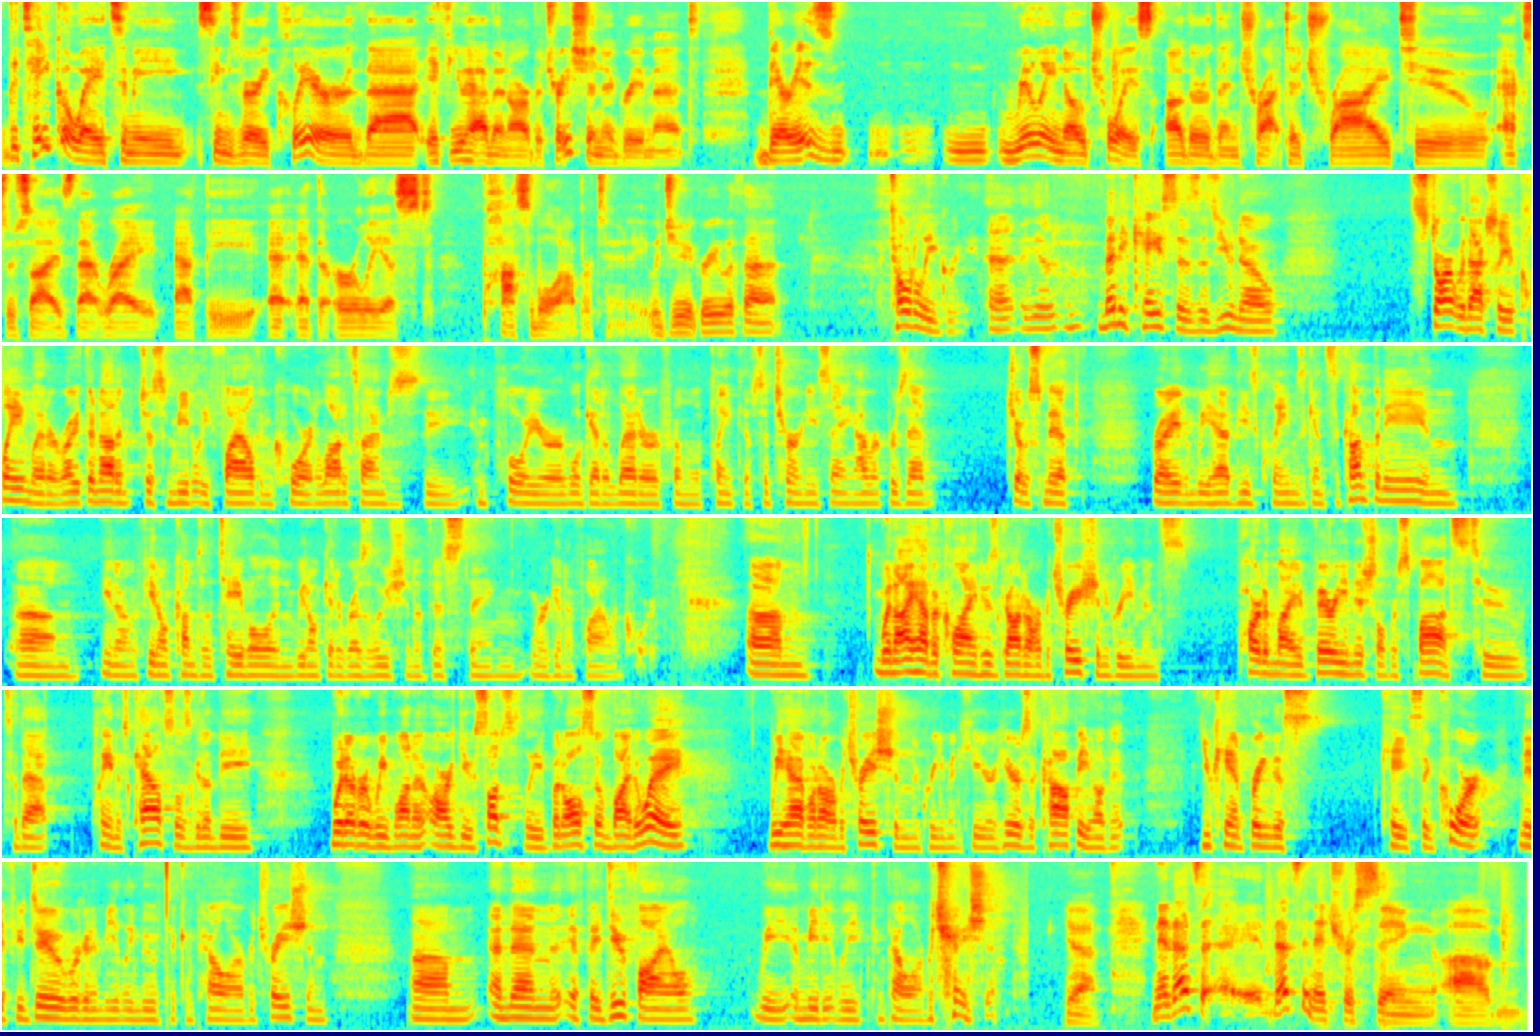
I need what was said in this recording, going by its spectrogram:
the takeaway to me seems very clear that if you have an arbitration agreement, there is n- really no choice other than try to try to exercise that right at the at, at the earliest possible opportunity. Would you agree with that? Totally agree. Uh, you know, many cases, as you know, start with actually a claim letter, right? They're not just immediately filed in court. A lot of times the employer will get a letter from the plaintiff's attorney saying, I represent Joe Smith, right? And we have these claims against the company. And, um, you know, if you don't come to the table and we don't get a resolution of this thing, we're going to file in court. Um, when I have a client who's got arbitration agreements, part of my very initial response to, to that plaintiff's counsel is going to be whatever we want to argue substantively, but also, by the way, we have an arbitration agreement here. Here's a copy of it. You can't bring this case in court. And if you do, we're going to immediately move to compel arbitration. Um, and then if they do file, we immediately compel arbitration. Yeah. Now that's that's an interesting um,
